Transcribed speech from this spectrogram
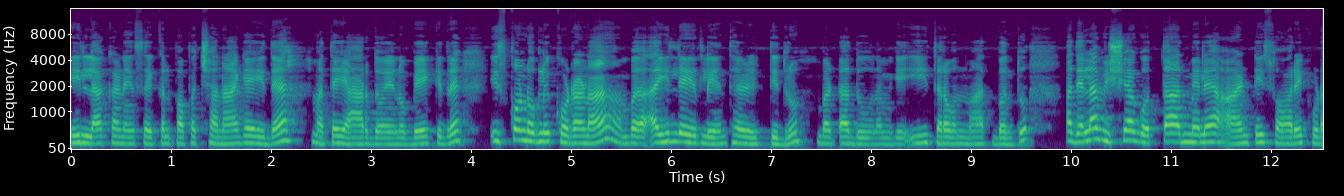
ಇಲ್ಲ ಕಣೆ, ಸೈಕಲ್ ಪಾಪ ಚೆನ್ನಾಗೇ ಇದೆ, ಮತ್ತು ಯಾರ್ದೋ ಏನೋ ಬೇಕಿದ್ರೆ ಇಸ್ಕೊಂಡು ಹೋಗ್ಲಿಕ್ಕೆ ಕೊಡೋಣ, ಬ, ಇಲ್ಲೇ ಇರಲಿ ಅಂತ ಹೇಳಿ ಇಟ್ಟಿದ್ರು. ಬಟ್ ಅದು ನಮಗೆ ಈ ಥರ ಒಂದು ಮಾತು ಬಂತು. ಅದೆಲ್ಲ ವಿಷಯ ಗೊತ್ತಾದ ಮೇಲೆ ಆಂಟಿ ಸಾರಿ ಕೂಡ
